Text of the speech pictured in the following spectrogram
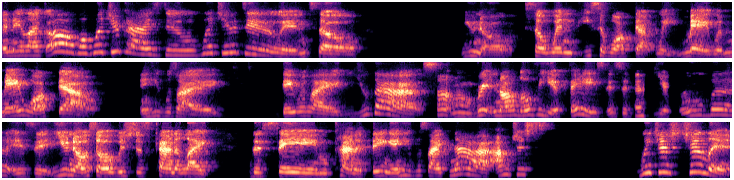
and they like, oh, well, what'd you guys do? What'd you do? And so, you know, so when Issa walked out, wait, May, when May walked out, and he was like, they were like, you got something written all over your face. Is it Yoruba? Is it, you know? So it was just kind of like the same kind of thing. And he was like, nah, I'm just, we just chilling.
